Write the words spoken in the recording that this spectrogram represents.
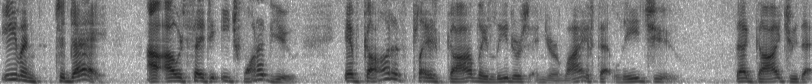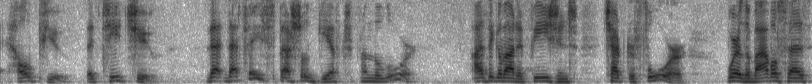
even today, I, I would say to each one of you, if God has placed godly leaders in your life that lead you, that guide you, that help you, that teach you, that, that's a special gift from the Lord. I think about Ephesians chapter 4, where the Bible says,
